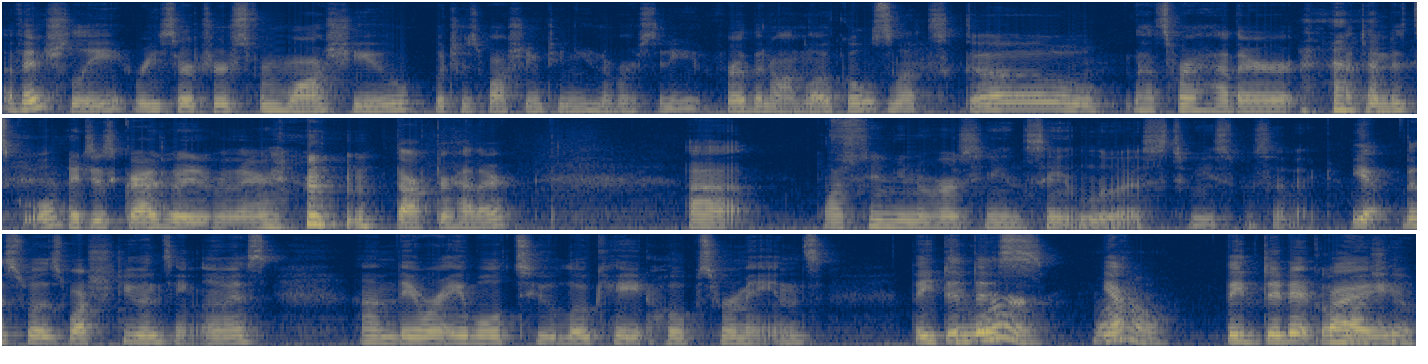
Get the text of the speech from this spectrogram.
eventually, researchers from WashU, which is Washington University for the non locals, Let's go. that's where Heather attended school, I just graduated from there. Dr. Heather. Uh, Washington University in St. Louis, to be specific. yeah, this was WashU in St. Louis. Um, they were able to locate Hope's remains. They did They this. were. Yeah, Wow. they did it Go by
